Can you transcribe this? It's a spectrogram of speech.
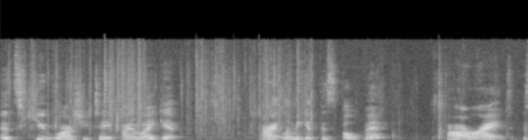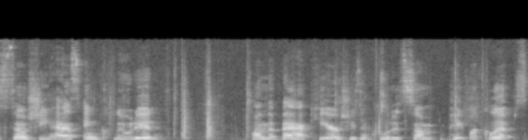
it's cute washi tape. I like it. Alright, let me get this open. Alright, so she has included on the back here, she's included some paper clips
